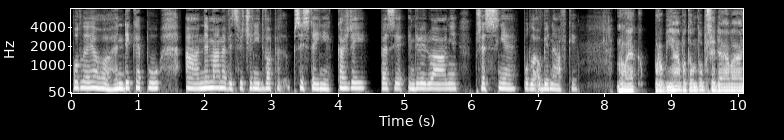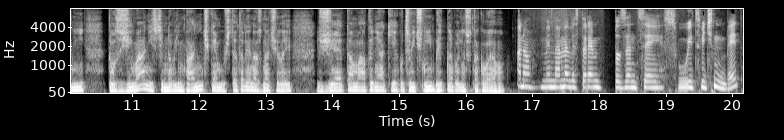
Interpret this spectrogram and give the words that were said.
podle jeho handicapu a nemáme vycvičený dva psy stejně. Každý pes je individuálně přesně podle objednávky. No jak probíhá potom to předávání, to zžívání s tím novým páníčkem? Už jste tady naznačili, že tam máte nějaký jako cvičný byt nebo něco takového? Ano, my máme ve Starém Plzenci svůj cvičný byt,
